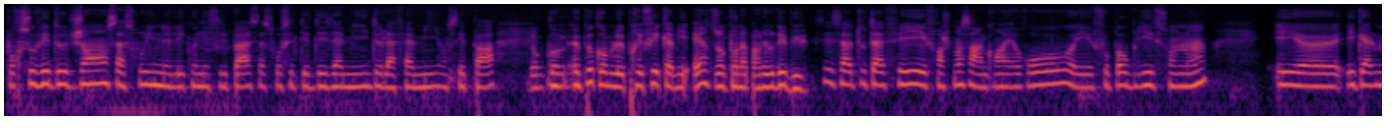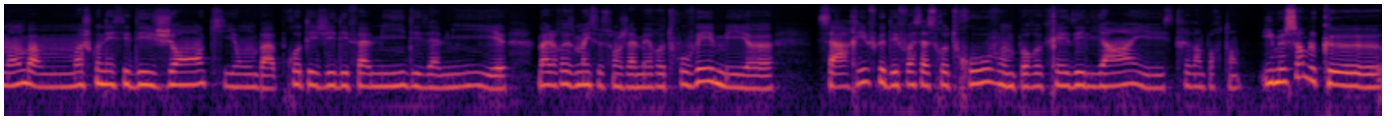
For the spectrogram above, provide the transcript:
pour sauver d'autres gens. Ça se trouve ils ne les connaissaient pas. Ça se trouve c'était des amis, de la famille, on ne sait pas. Donc un peu comme le préfet Camille Ernst dont on a parlé au début. C'est ça, tout à fait. Et franchement, c'est un grand héros et il faut pas oublier son nom. Et euh, également, bah, moi, je connaissais des gens qui ont bah, protégé des familles, des amis. Et, malheureusement, ils se sont jamais retrouvés, mais euh, ça arrive que des fois, ça se retrouve. On peut recréer des liens et c'est très important. Il me semble que,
